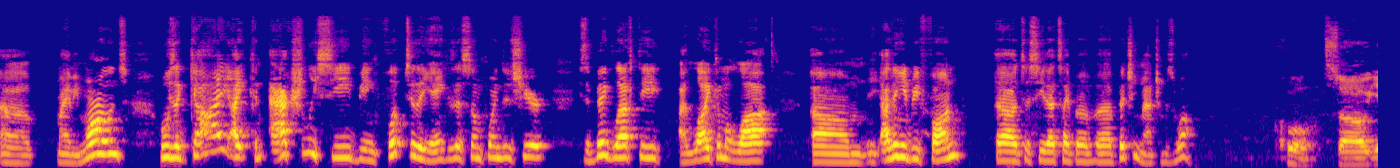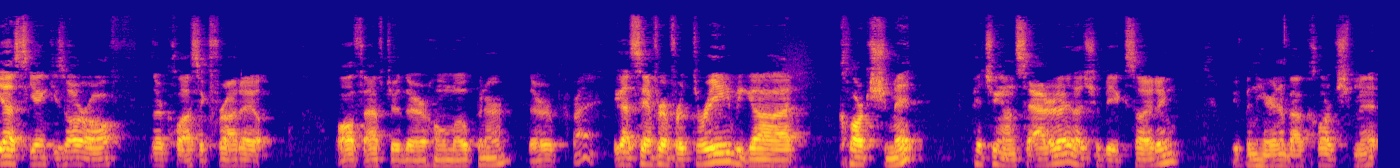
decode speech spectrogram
uh, Miami Marlins, who's a guy I can actually see being flipped to the Yankees at some point this year. He's a big lefty. I like him a lot. Um, I think it'd be fun uh, to see that type of uh, pitching matchup as well. Cool. So yes, Yankees are off their classic Friday off after their home opener. They're Right. we got Sanford for three. We got Clarke Schmidt pitching on Saturday. That should be exciting. We've been hearing about Clarke Schmidt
